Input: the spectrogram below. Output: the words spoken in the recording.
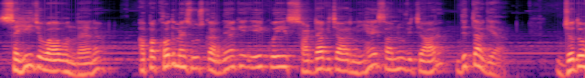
ਸਹੀ ਜਵਾਬ ਹੁੰਦਾ ਹੈ ਨਾ, ਆਪਾਂ ਖੁਦ ਮਹਿਸੂਸ ਕਰਦੇ ਹਾਂ ਕਿ ਇਹ ਕੋਈ ਸਾਡਾ ਵਿਚਾਰ ਨਹੀਂ ਹੈ, ਇਹ ਸਾਨੂੰ ਵਿਚਾਰ ਦਿੱਤਾ ਗਿਆ। ਜਦੋਂ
